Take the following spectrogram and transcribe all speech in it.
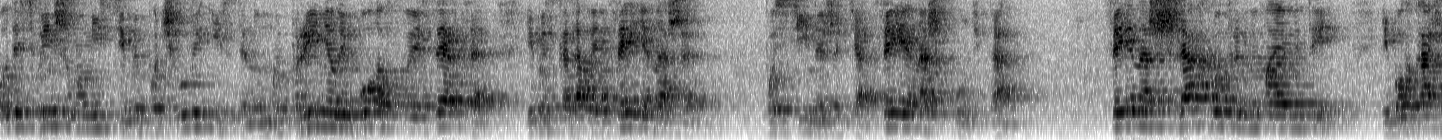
або десь в іншому місці ми почули істину, ми прийняли Бога в своє серце, і ми сказали, це є наше постійне життя, це є наш путь. Так? Це є наш шлях, котрим ми маємо йти. І Бог каже,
